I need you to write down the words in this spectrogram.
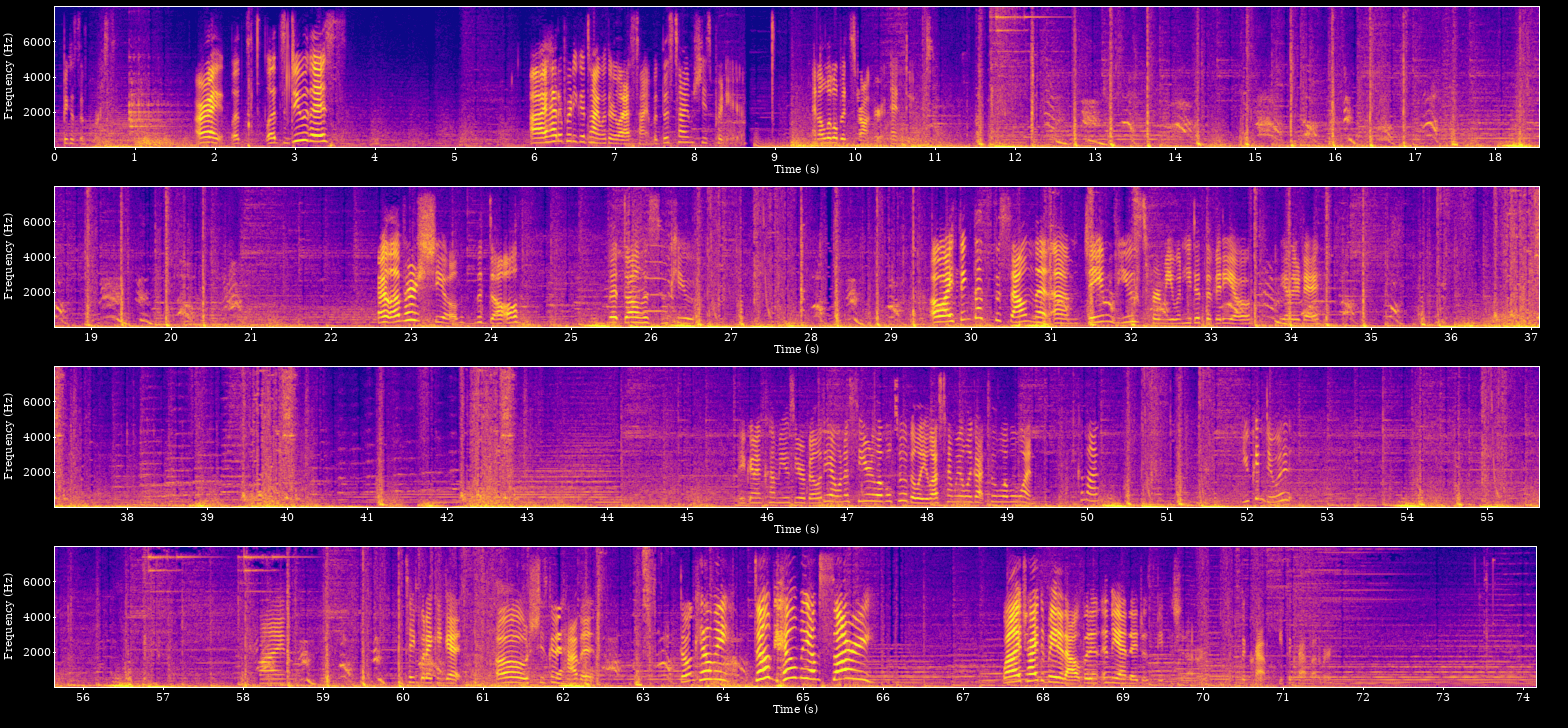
Because of course. Alright, let's let's do this! I had a pretty good time with her last time, but this time she's prettier. and a little bit stronger and duped. Her shield, the doll. That doll is so cute. Oh, I think that's the sound that um, James used for me when he did the video the other day. Are you gonna come use your ability? I want to see your level 2 ability. Last time we only got to level 1. I'm sorry! Well, I tried to bait it out, but in, in the end, I just beat the shit out of her. The crap. Beat the crap out of her.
